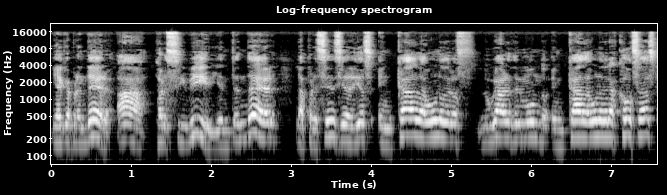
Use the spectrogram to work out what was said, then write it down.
y hay que aprender a percibir y entender la presencia de Dios en cada uno de los lugares del mundo, en cada una de las cosas,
